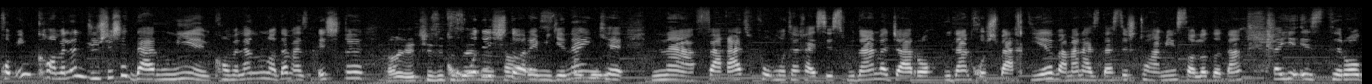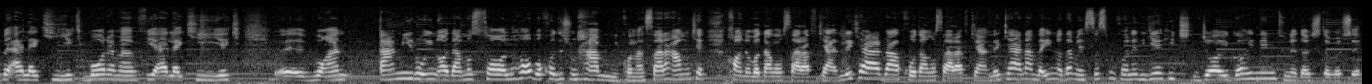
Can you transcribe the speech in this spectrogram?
خب این کاملا جوشش درونیه. کاملا اون آدم از عشق آره چیزی خودش داره. میگه. نه خب، اینکه نه فقط متخصص بودن و جراح بودن خوشبختیه و من از دستش تو همین سالا دادم. و یه استراب علکی یک بار منفی علکی یک واقعا غمی رو این آدما سالها با خودشون هم می‌کنن. سر همون که خانواده‌مو سرف کنده کردم خودمو سرف کنده کردم و این آدم احساس می‌کنه دیگه هیچ جایگاهی نمی‌تونه داشته باشه.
